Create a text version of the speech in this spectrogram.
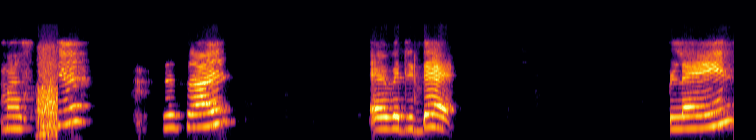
must exercise every day. Playing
